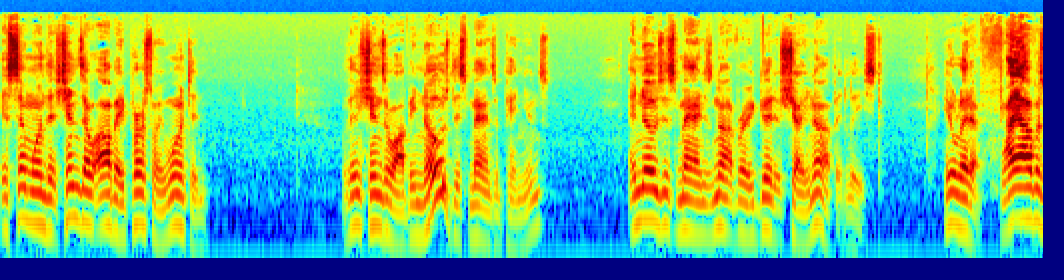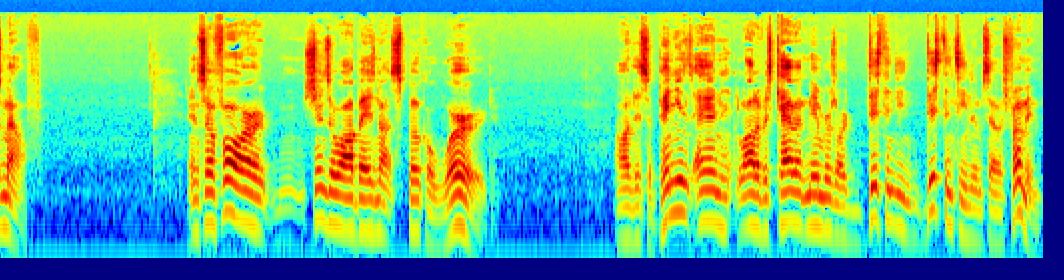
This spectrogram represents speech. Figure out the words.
is someone that Shinzo Abe personally wanted, well, then Shinzo Abe knows this man's opinions and knows this man is not very good at shutting up, at least. He'll let it fly out of his mouth. And so far, Shinzo Abe has not spoke a word on this opinions, and a lot of his cabinet members are distancing, distancing themselves from him.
